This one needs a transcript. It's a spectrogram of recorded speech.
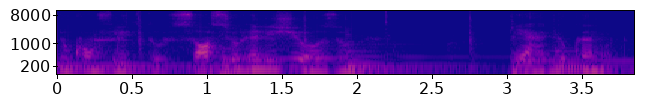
do conflito sócio-religioso Guerra do Canudo.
